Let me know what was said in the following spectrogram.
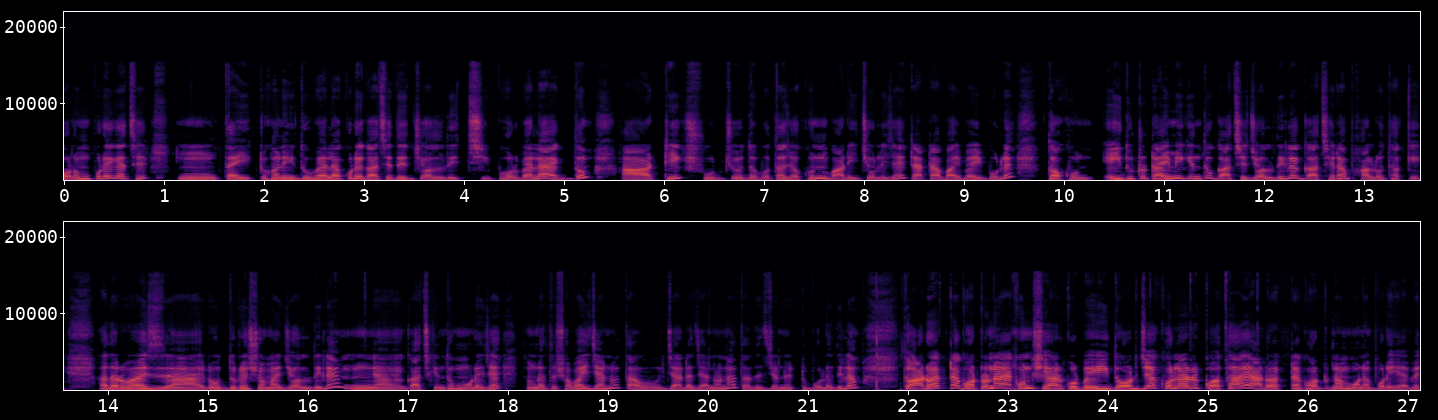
গরম পড়ে গেছে তাই একটুখানি দুবেলা করে গাছেদের জল দিচ্ছি। ভোরবেলা একদম, আর ঠিক সূর্য দেবতা যখন বাড়ি চলে যায়, টাটা বাই বাই বলে, তখন। এই দুটো টাইমই কিন্তু গাছে জল দিলে গাছেরা ভালো থাকে। আদারওয়াইজ রোদ্দুরের সময় জল দিলে গাছ কিন্তু মরে যায়। তোমরা তো সবাই জানো, তাও যারা জানো না, তাদের জন্য একটু বলে দিলাম। তো আরও একটা ঘটনা এখন শেয়ার করব। এই দরজা খোলার কথায় আরও একটা ঘটনা মনে পড়ে যাবে।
